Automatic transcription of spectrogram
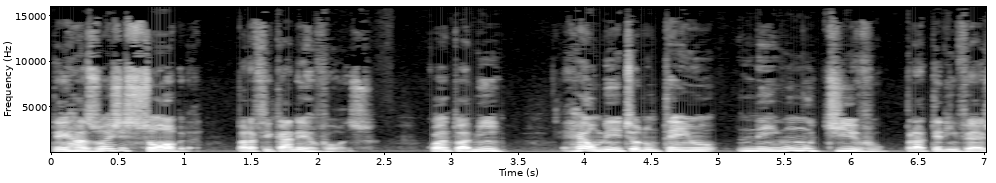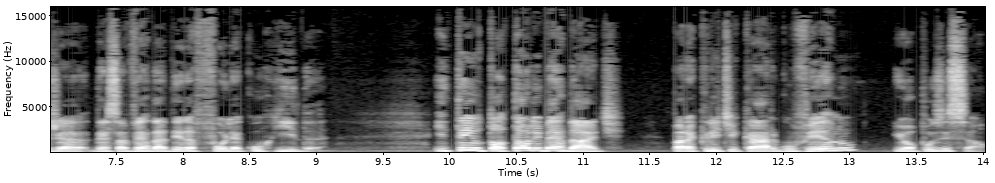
tem razões de sobra para ficar nervoso. Quanto a mim, realmente eu não tenho nenhum motivo para ter inveja dessa verdadeira folha corrida. E tenho total liberdade para criticar governo e oposição.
